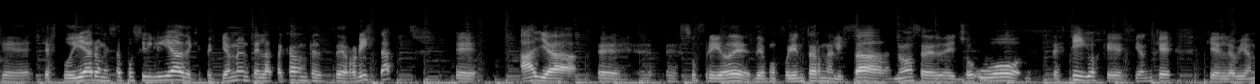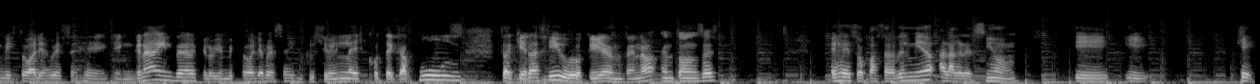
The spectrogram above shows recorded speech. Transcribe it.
que, que, estudiaron esa posibilidad de que efectivamente el atacante, terrorista, eh, haya eh, eh, sufrido de, de, homofobia internalizada, ¿no? O sea, de hecho, hubo testigos que decían que, que lo habían visto varias veces en, en Grindr, que lo habían visto varias veces inclusive en la discoteca Pulse, o sea, que era así, cliente, ¿no? Entonces, es eso, pasar del miedo a la agresión y, y que,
